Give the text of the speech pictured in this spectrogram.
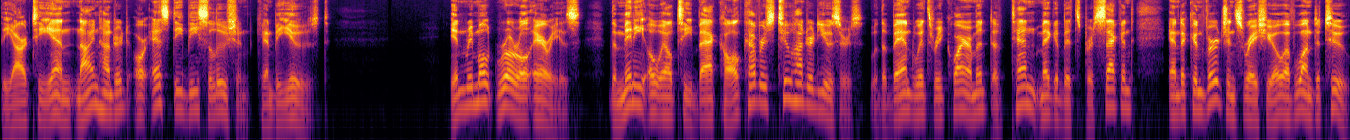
The RTN 900 or SDB solution can be used. In remote rural areas, the Mini OLT backhaul covers 200 users with a bandwidth requirement of 10 megabits per second and a convergence ratio of 1 to 2.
